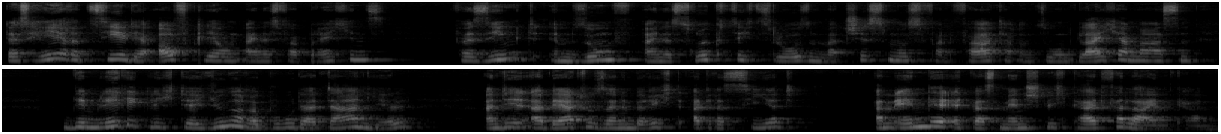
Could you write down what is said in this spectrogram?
Das hehre Ziel der Aufklärung eines Verbrechens versinkt im Sumpf eines rücksichtslosen Machismus von Vater und Sohn gleichermaßen, dem lediglich der jüngere Bruder Daniel, an den Alberto seinen Bericht adressiert, am Ende etwas Menschlichkeit verleihen kann.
